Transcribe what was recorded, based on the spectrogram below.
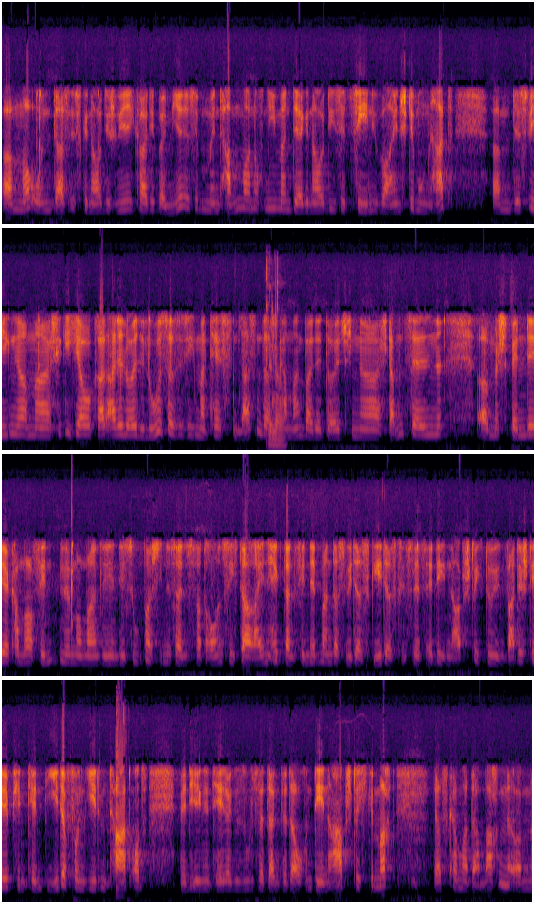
Ähm, und das ist genau die Schwierigkeit, die bei mir ist. Im Moment haben wir noch niemanden, der genau diese 10 Übereinstimmungen hat. Ähm, deswegen ähm, schicke ich ja auch gerade alle Leute los, dass sie sich mal testen lassen. Das genau. kann man bei der deutschen äh, Stammzellenspende, ähm, kann man finden, wenn man mal in die Suchmaschine seines Vertrauens sich da reinhackt, dann findet man das, wie das geht. Das ist letztendlich ein Abstrich durch ein Wattestäbchen, kennt jeder von jedem Tatort. Wenn irgendein Täter gesucht wird, dann wird auch ein DNA-Abstrich gemacht. Das kann man da machen, ähm,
